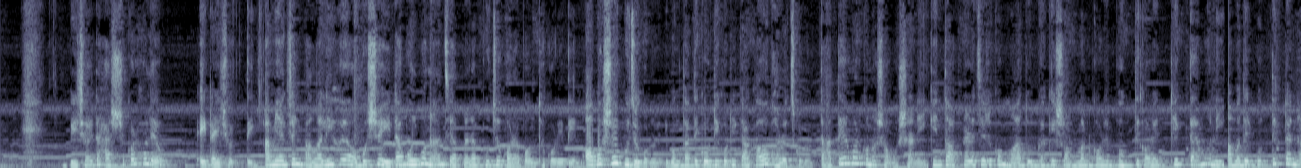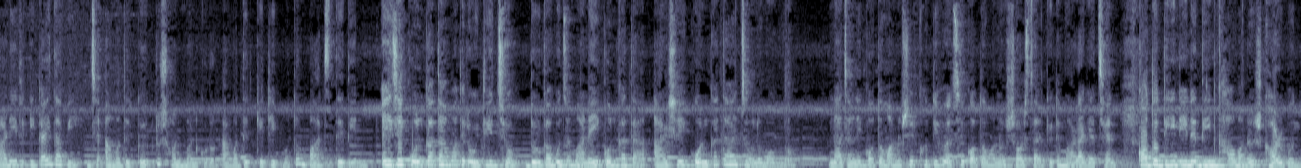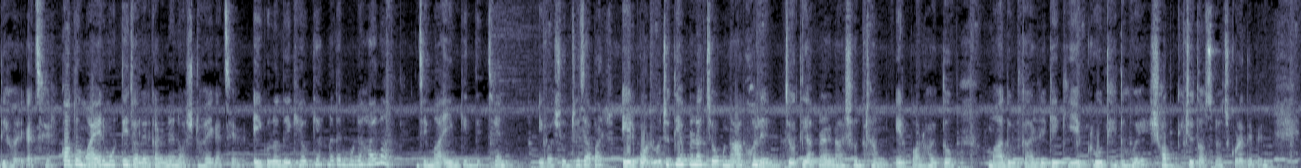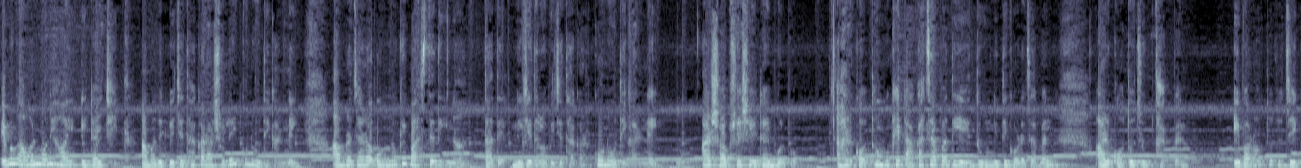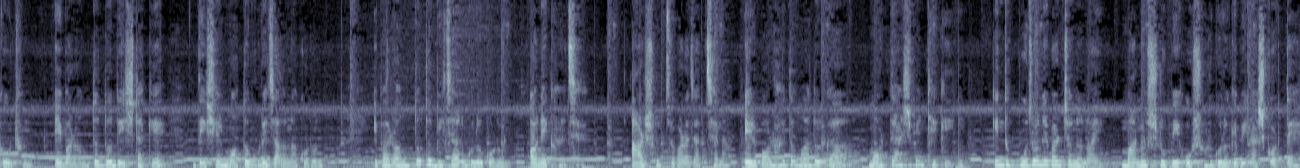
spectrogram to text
বিষয়টা হাস্যকর হলেও এটাই সত্যি। আমি একজন বাঙালি হয়ে অবশ্যই এটা বলব না যে আপনারা পুজো করা বন্ধ করে দিন। অবশ্যই পুজো করুন এবং তাতে কোটি কোটি টাকাও খরচ করুন। তাতে আমার কোনো সমস্যা নেই। কিন্তু আপনারা যেরকম মা দুর্গাকে সম্মান করেন, ভক্তি করেন, ঠিক তেমনই আমাদের প্রত্যেকটা নারীর এটাই দাবি যে আমাদেরকেও একটু সম্মান করুন, আমাদেরকে ঠিকমতো বাঁচতে দিন। এই যে কলকাতা আমাদের ঐতিহ্য, দুর্গাপূজা মানেই কলকাতা, আর সেই কলকাতা জলমগ্ন। না জানি কত মানুষের ক্ষতি হয়েছে, কত মানুষ শর্ট সার্কিটে মারা গেছেন, কত দিন এনে দিন খাওয়া মানুষ ঘরবন্দি হয়ে গেছে, কত মায়ের মূর্তি জলের কারণে নষ্ট হয়ে গেছে। এইগুলো দেখেও কি আপনাদের মনে হয় না যে মা ইঙ্গিত দিচ্ছেন এবার শুধরে যাবার। এরপরেও যদি আপনারা চোখ না খোলেন, যদি আপনারা না শুধরান এরপর হয়তো মা দুর্গার রেগে গিয়ে ক্রোধিত হয়ে সব কিছু তছনছ করে দেবেন। এবং আমার মনে হয় এটাই ঠিক। আমাদের বেঁচে থাকার আসলেই কোনো অধিকার নেই। আমরা যারা অন্যকে বাঁচতে দিই না, তাদের নিজেদেরও বেঁচে থাকার কোনো অধিকার নেই। আর সবশেষে এটাই বলব, আর কত মুখে টাকা চাপা দিয়ে দুর্নীতি করে যাবেন, আর কত চুপ থাকবেন। এবার অন্তত জেগে উঠুন। এবার অন্তত দেশটাকে দেশের মতো করে চালনা করুন। এবার অন্তত বিচারগুলো করুন। অনেক হয়েছে। আর সহ্য করা যাচ্ছে না। এরপর হয়তো মা দুর্গা মর্তে আসবেন ঠিকই। কিন্তু পুজো নেবার জন্য নয়, মানুষরূপী অসুরগুলোকে বিনাশ করতে।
